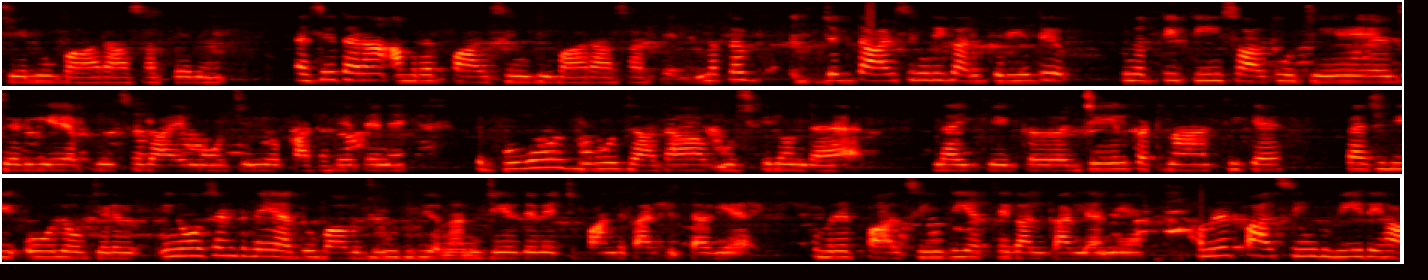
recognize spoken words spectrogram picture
ਜੇਲ੍ਹੋਂ ਬਾਹਰ ਆ ਸਕਦੇ ਨੇ। ਇਸੇ ਤਰ੍ਹਾਂ ਅਮਰਤਪਾਲ ਸਿੰਘ ਵੀ ਬਾਹਰ ਆ ਸਕਦੇ ਨੇ। ਮਤਲਬ ਜਗਤਾਰ ਸਿੰਘ ਦੀ ਗੱਲ ਕਰੀਏ ਤੇ 29 30 ਸਾਲ ਤੋਂ ਜੇ ਜਿਹੜੀ ਹੈ ਆਪਣੀ ਸਜ਼ਾਏ ਮੌਤ ਜਿਹੜੀ ਉਹ ਕੱਟਦੇ ਪਏ ਨੇ। ਤੇ ਬਹੁਤ ਬਹੁਤ ਜ਼ਿਆਦਾ ਮੁਸ਼ਕਿਲ ਹੁੰਦਾ ਹੈ। ਲਾਈਕ ਇੱਕ ਜੇਲ੍ਹ ਕੱਟਣਾ ਠੀਕ ਹੈ ਸਪੈਸ਼ਲੀ ਉਹ ਲੋਕ ਜਿਹੜੇ ਇਨੋਸੈਂਟ ਨੇ ਅਦੂ ਬਾਵਜੂਦ ਵੀ ਉਹਨਾਂ ਨੂੰ ਜੇਲ੍ਹ ਦੇ ਵਿੱਚ ਬੰਦ ਕਰ ਦਿੱਤਾ ਗਿਆ ਹੈ ਅੰਮ੍ਰਿਤਪਾਲ ਸਿੰਘ ਦੀ ਇੱਥੇ ਗੱਲ ਕਰ ਲੈਂਦੇ ਆ ਅੰਮ੍ਰਿਤਪਾਲ ਸਿੰਘ ਵੀ ਰਿਹਾ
